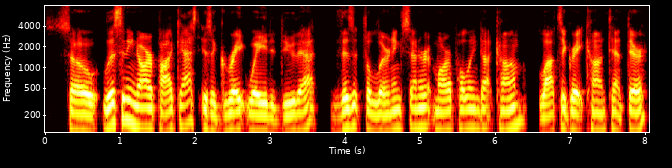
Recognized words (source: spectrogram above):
So, listening to our podcast is a great way to do that. Visit the Learning Center at marapoling.com. Lots of great content there.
